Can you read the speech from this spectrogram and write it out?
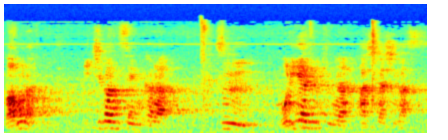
まもなく1番線から普通守谷行きが発車します。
